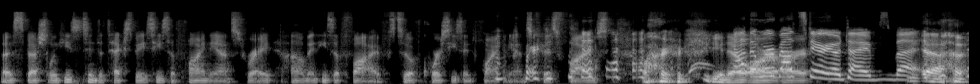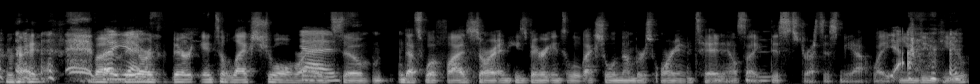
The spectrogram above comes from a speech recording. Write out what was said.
especially he's in the tech space. He's a finance, right. Um, and he's a five. So of course he's in finance because fives are, you know, not that are, we're about are, stereotypes, but yeah, right. But, but yes. they are very intellectual, right. Yes. So that's what fives are. And he's very intellectual, numbers oriented. And I was like, mm-hmm. this stresses me out. Like yeah. you do you.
